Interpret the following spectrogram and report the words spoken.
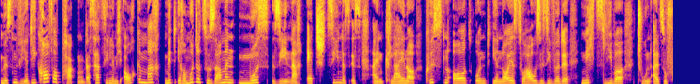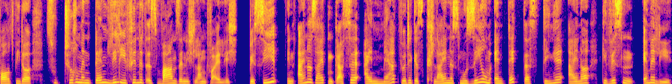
müssen wir die Koffer packen. Das hat sie nämlich auch gemacht. Mit ihrer Mutter zusammen muss sie nach Edge ziehen. Das ist ein kleiner Küstenort und ihr neues Zuhause. Sie würde nichts lieber tun, als sofort wieder zu türmen, denn Lilly findet es wahnsinnig langweilig. Bis sie in einer Seitengasse ein merkwürdiges kleines Museum entdeckt, das Dinge einer gewissen Emily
